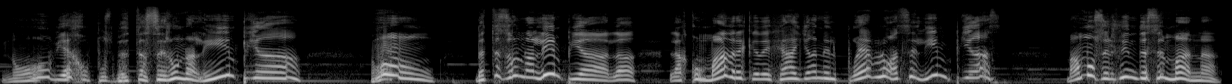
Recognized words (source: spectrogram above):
No, viejo, pues vete a hacer una limpia. Mm, vete a hacer una limpia. La, la comadre que dejé allá en el pueblo hace limpias. Vamos el fin de semana.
